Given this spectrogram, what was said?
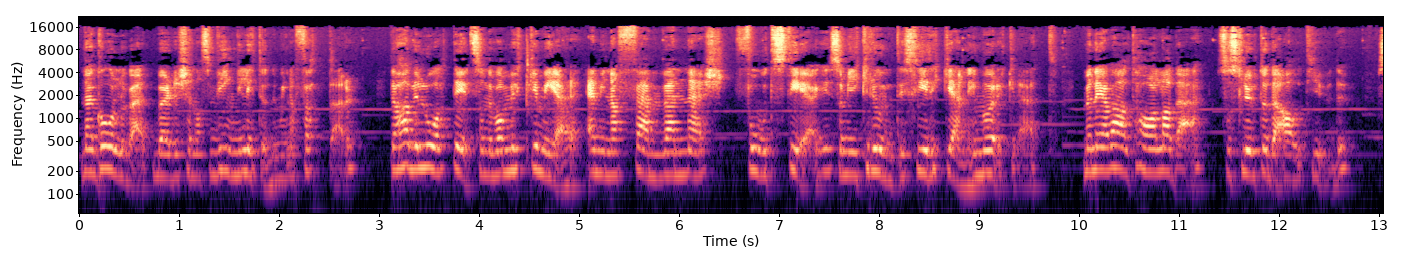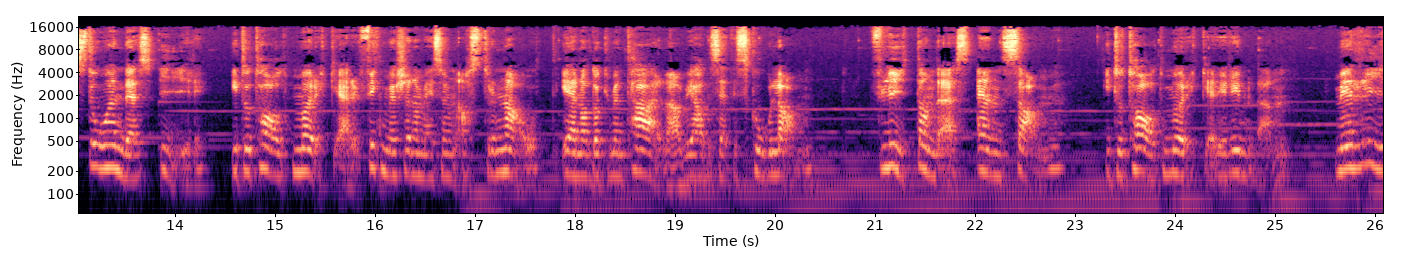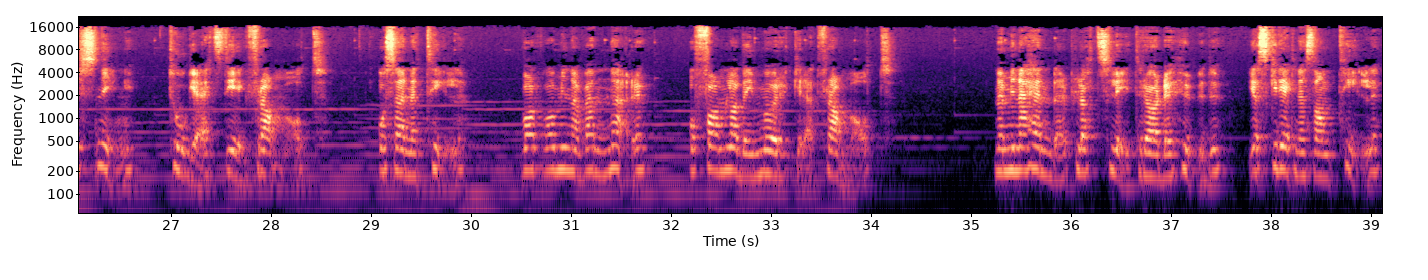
när golvet började kännas vingligt under mina fötter. Det hade låtit som det var mycket mer än mina fem vänners fotsteg som gick runt i cirkeln i mörkret. Men när jag väl talade så slutade allt ljud. Ståendes yr i totalt mörker fick mig att känna mig som en astronaut i en av dokumentärerna vi hade sett i skolan. flytandes ensam i totalt mörker i rymden. Med en rysning tog jag ett steg framåt och sen ett till. Vart var mina vänner? Och famlade i mörkret framåt. När mina händer plötsligt rörde hud. Jag skrek nästan till.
